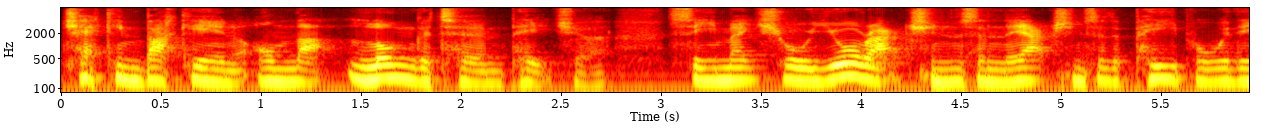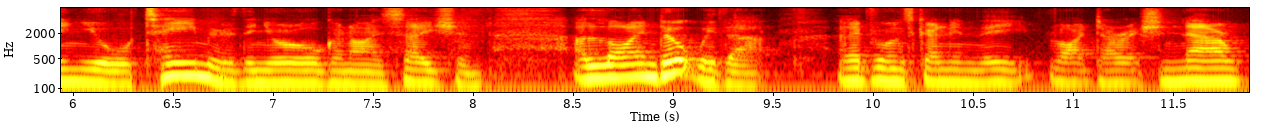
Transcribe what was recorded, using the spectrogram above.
checking back in on that longer term picture. So you make sure your actions and the actions of the people within your team within your organization are lined up with that. And everyone's going in the right direction. Now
